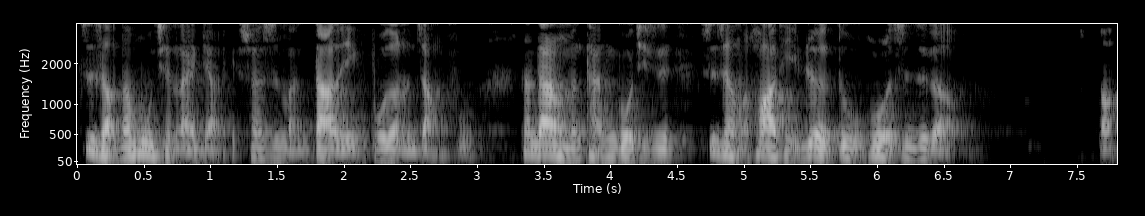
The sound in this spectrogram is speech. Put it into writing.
至少到目前来讲，也算是蛮大的一个波段的涨幅。那当然，我们谈过，其实市场的话题热度，或者是这个哦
